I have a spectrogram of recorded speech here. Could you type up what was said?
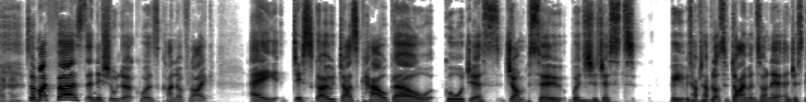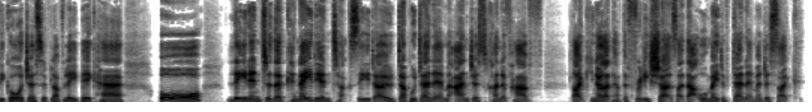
Okay. So my first initial look was kind of like a disco does cowgirl gorgeous jumpsuit, which hmm. is just be would have to have lots of diamonds on it and just be gorgeous with lovely big hair. Or lean into the Canadian tuxedo, double denim, and just kind of have like you know, like they have the frilly shirts like that, all made of denim, and just like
